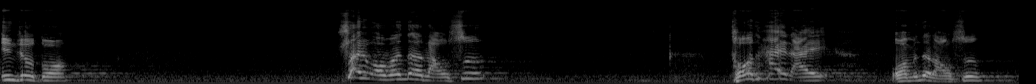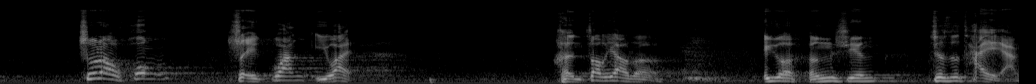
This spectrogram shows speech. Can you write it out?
阴就多。所以我们的老师。投胎来我们的老师，除了风、水、光以外，很重要的一个恒星就是太阳，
